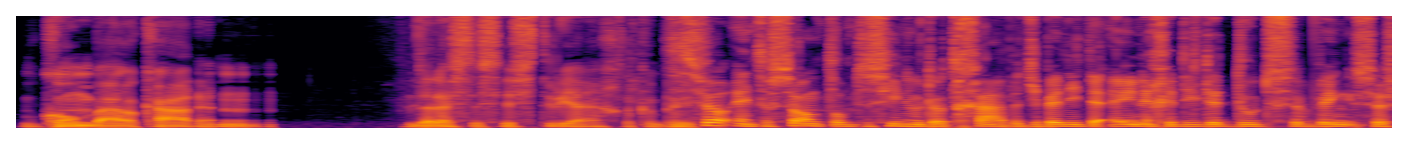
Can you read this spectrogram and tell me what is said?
we komen bij elkaar en de rest is history eigenlijk een Het is beetje. wel interessant om te zien hoe dat gaat. Want je bent niet de enige die dit doet. Wing- zijn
